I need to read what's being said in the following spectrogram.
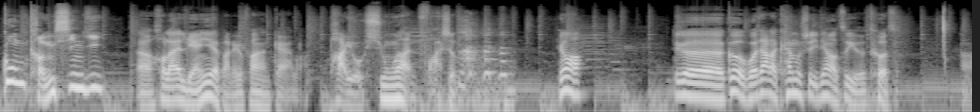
工藤新一呃，后来连夜把这个方案改了，怕有凶案发生，挺好。这个各个国家的开幕式一定要有自己的特色啊！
